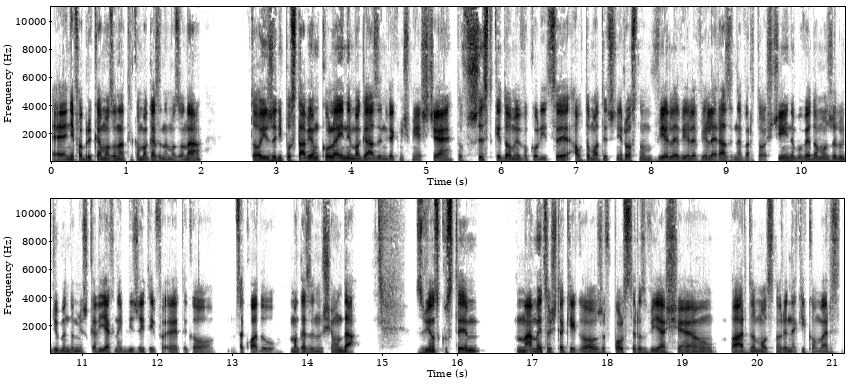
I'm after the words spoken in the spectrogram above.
e, nie fabrykę Amazona, tylko magazyn Amazona. To jeżeli postawią kolejny magazyn w jakimś mieście, to wszystkie domy w okolicy automatycznie rosną wiele, wiele, wiele razy na wartości, no bo wiadomo, że ludzie będą mieszkali jak najbliżej tej, e, tego zakładu magazynu się da. W związku z tym mamy coś takiego, że w Polsce rozwija się bardzo mocno rynek e-commerce.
